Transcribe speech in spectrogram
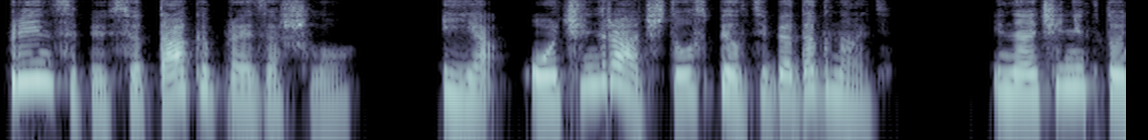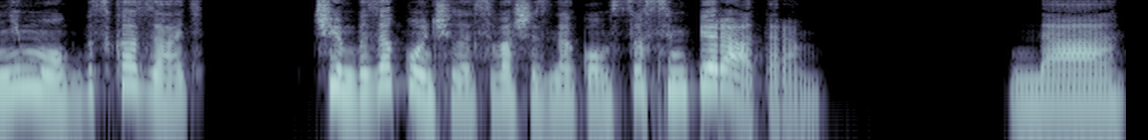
В принципе, все так и произошло. И я очень рад, что успел тебя догнать. Иначе никто не мог бы сказать, чем бы закончилось ваше знакомство с императором. Да,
